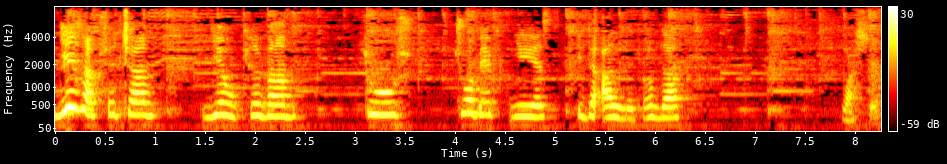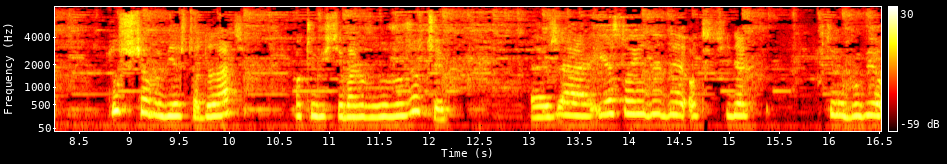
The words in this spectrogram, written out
Nie zaprzeczam, nie ukrywam, cóż, człowiek nie jest idealny, prawda? Właśnie. Cóż chciałbym jeszcze dodać? Oczywiście bardzo dużo rzeczy. E, że jest to jedyny odcinek, w którym mówię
